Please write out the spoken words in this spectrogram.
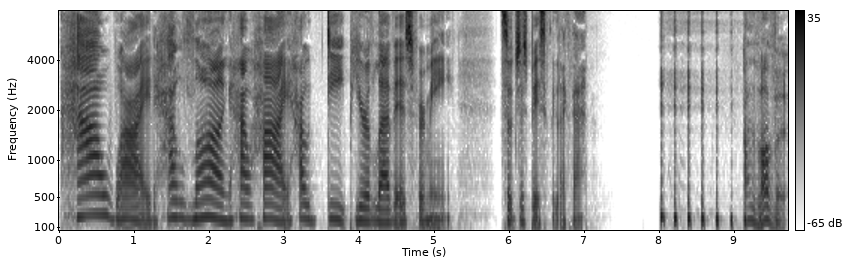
how wide, how long, how high, how deep your love is for me. So, just basically like that. I love it.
